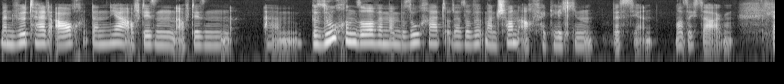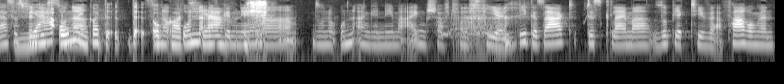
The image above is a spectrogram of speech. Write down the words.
man wird halt auch dann ja auf diesen, auf diesen ähm, Besuchen so, wenn man Besuch hat oder so, wird man schon auch verglichen, bisschen, muss ich sagen. Das ist, finde ja, ich, so oh eine, Gott. d- d- so oh eine Gott, ja. unangenehme, so eine unangenehme Eigenschaft von vielen. Wie gesagt, Disclaimer, subjektive Erfahrungen.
